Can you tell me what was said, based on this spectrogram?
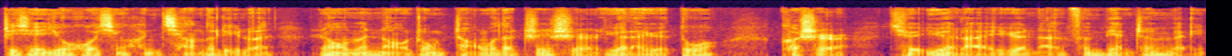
这些诱惑性很强的理论，让我们脑中掌握的知识越来越多，可是却越来越难分辨真伪。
